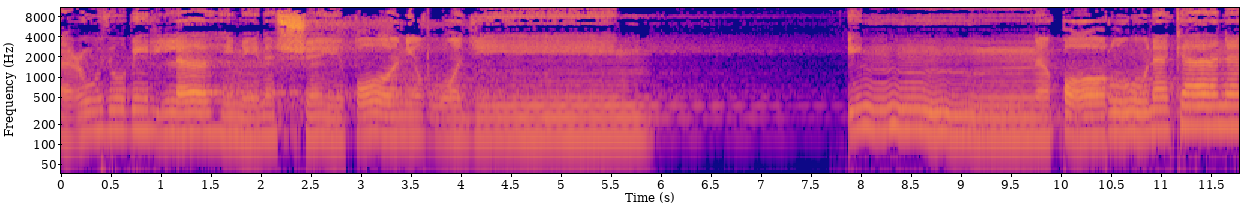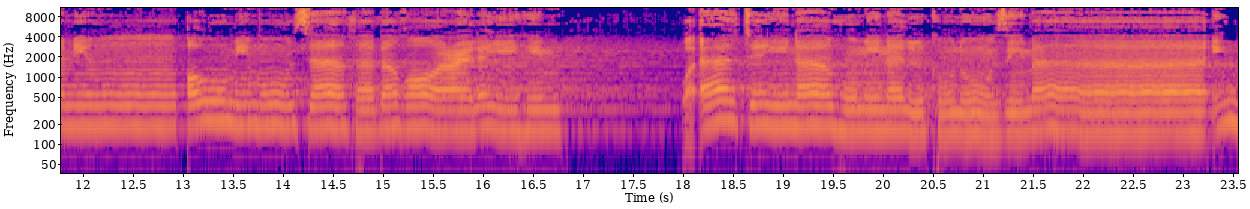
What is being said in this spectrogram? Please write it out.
أعوذ بالله من الشيطان الرجيم. إن قارون كان من قوم موسى فبغى عليهم وآتيناه من الكنوز ما إن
